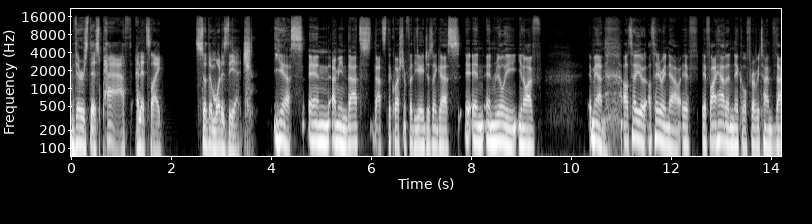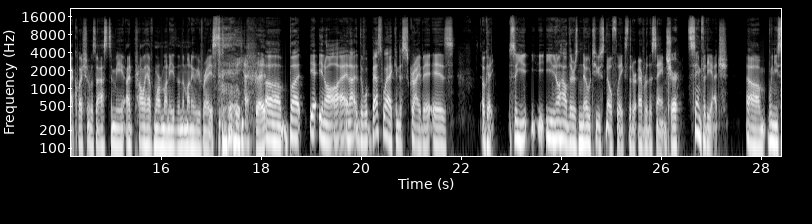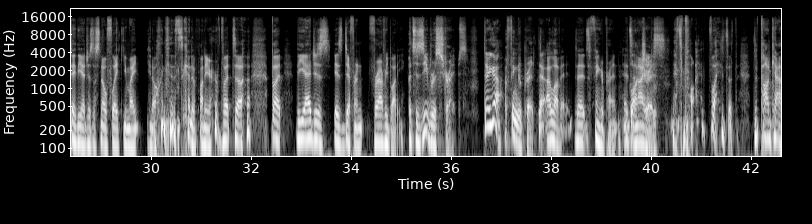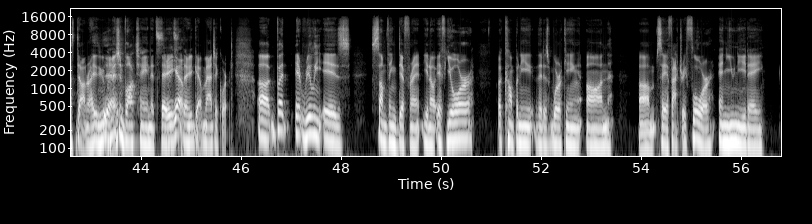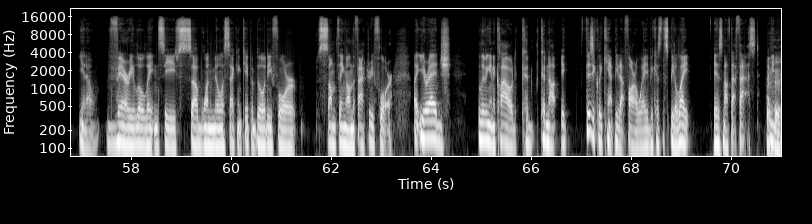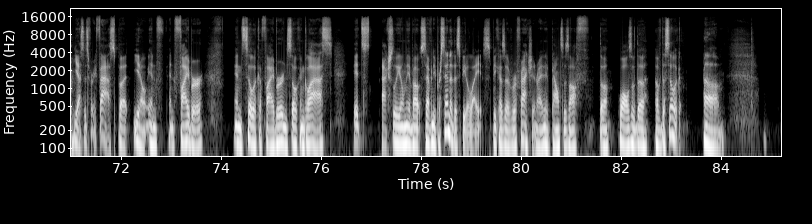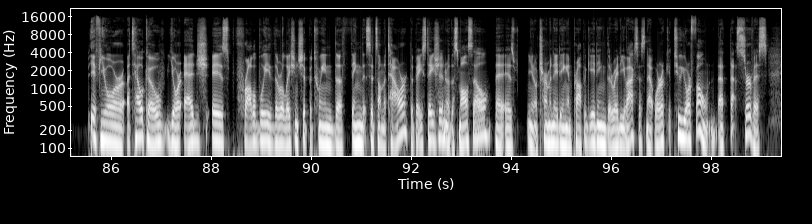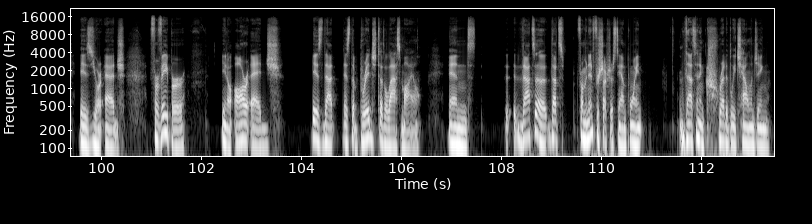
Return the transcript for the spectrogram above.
there's this path and it's like so then what is the edge? Yes. And I mean that's that's the question for the ages, I guess. And and really, you know, I've man, I'll tell you, I'll tell you right now, if if I had a nickel for every time that question was asked to me, I'd probably have more money than the money we've raised. yeah, right. Uh, but you know, and I, the best way I can describe it is, okay, so you you know how there's no two snowflakes that are ever the same. Sure. Same for the edge um, when you say the edge is a snowflake, you might, you know, it's kind of funnier, but uh, but the edge is is different for everybody. It's a zebra stripes. There you go. A fingerprint. There, I love it. It's a fingerprint. It's blockchain. an iris. It's, it's, a, it's, a, podcast done right. You yeah. mentioned blockchain. It's there. You it's, go. There you go. Magic word. Uh, but it really is something different. You know, if you're a company that is working on, um, say, a factory floor, and you need a you know, very low latency, sub one millisecond capability for something on the factory floor. Like your edge living in a cloud could could not it physically can't be that far away because the speed of light is not that fast. I mean, mm-hmm. yes, it's very fast, but you know, in in fiber and silica fiber and silicon glass, it's actually only about 70% of the speed of light it's because of refraction, right? It bounces off the walls of the of the silicon. Um, if you're a telco, your edge is probably the relationship between the thing that sits on the tower, the base station or the small cell that is, you know, terminating and propagating the radio access network to your phone. That that service is your edge. For Vapor, you know, our edge is that is the bridge to the last mile. And that's a that's from an infrastructure standpoint, that's an incredibly challenging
